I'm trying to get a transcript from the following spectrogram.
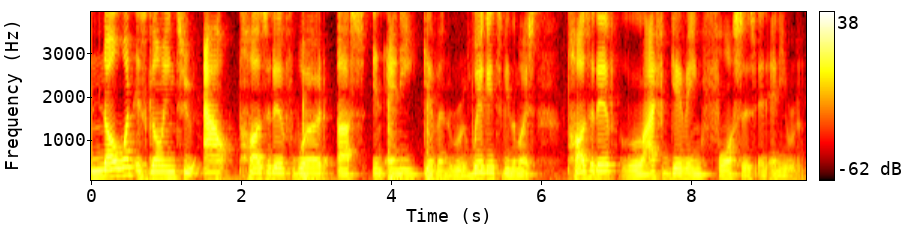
No one is going to out positive word us in any given room. We're going to be the most positive, life giving forces in any room.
